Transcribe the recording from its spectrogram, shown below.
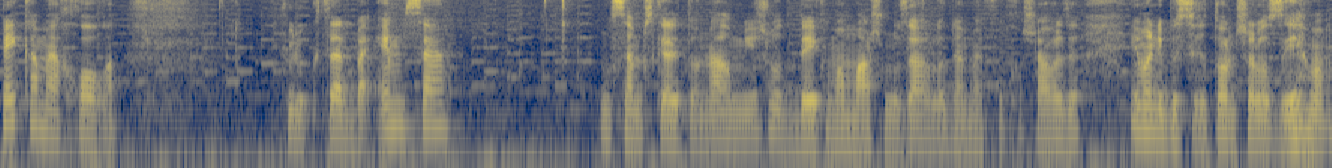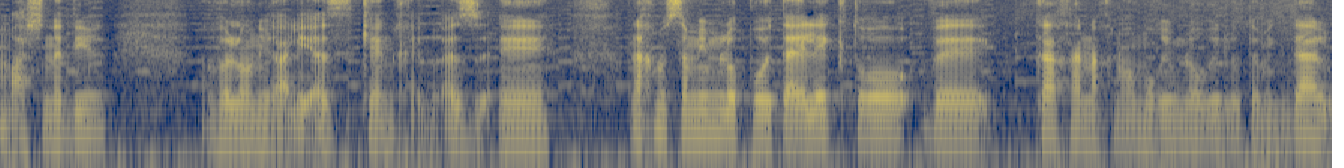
פקה מאחורה, אפילו קצת באמצע, הוא שם סקלטון ארמי, יש לו דייק ממש מוזר, לא יודע מאיפה הוא חשב על זה. אם אני בסרטון שלו זה יהיה ממש נדיר, אבל לא נראה לי, אז כן חבר'ה. אז אה, אנחנו שמים לו פה את ה Electro, וככה אנחנו אמורים להוריד לו את המגדל.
